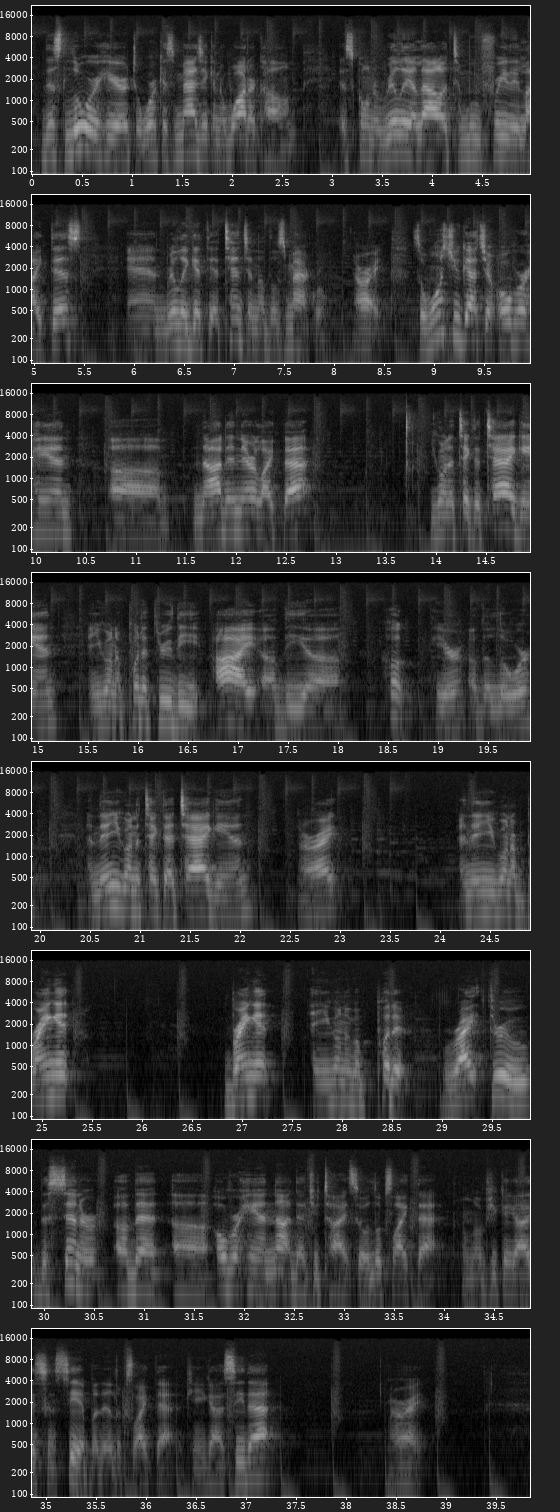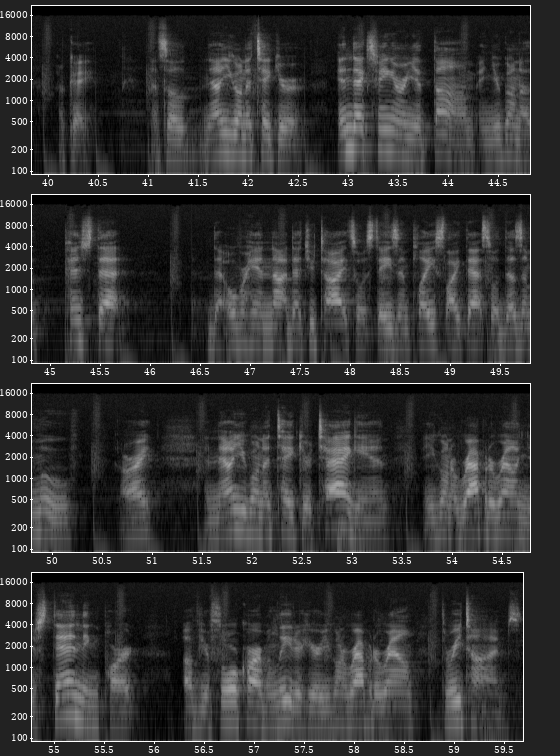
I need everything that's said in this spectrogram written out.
this lure here to work its magic in the water column. It's to really allow it to move freely like this and really get the attention of those mackerel. All right, so once you got your overhand uh, knot in there like that, you're gonna take the tag end and you're gonna put it through the eye of the uh, hook here of the lure. And then you're gonna take that tag end, all right? And then you're gonna bring it, bring it, and you're gonna go put it right through the center of that uh, overhand knot that you tied. So it looks like that. I don't know if you guys can see it, but it looks like that. Can you guys see that? All right. Okay. And so now you're gonna take your index finger and your thumb and you're gonna pinch that, that overhand knot that you tied so it stays in place like that so it doesn't move. All right. And now you're gonna take your tag end and you're gonna wrap it around your standing part of your fluorocarbon leader here. You're gonna wrap it around three times.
